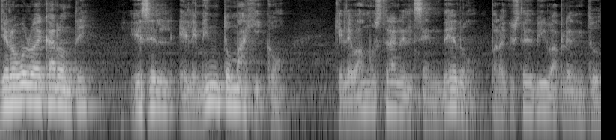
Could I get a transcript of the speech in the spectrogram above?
Y el óvulo de Caronte es el elemento mágico que le va a mostrar el sendero para que usted viva a plenitud.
